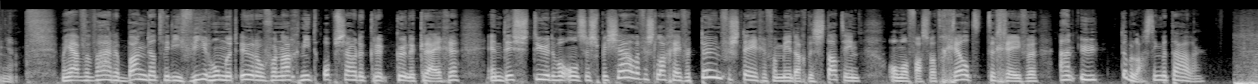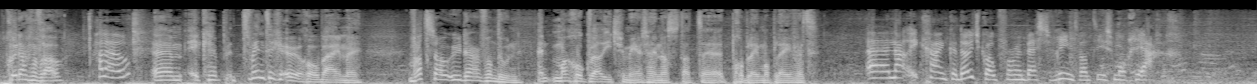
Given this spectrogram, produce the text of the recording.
Maar ja, we waren bang dat we die 400 euro vannacht niet op zouden kunnen krijgen. En dus stuurden we onze speciale verslaggever Teun Verstegen vanmiddag de stad in... om alvast wat geld te geven aan u, de belastingbetaler. Goedendag mevrouw. Hallo. Ehm, ik heb 20 euro bij me. Wat zou u daarvan doen? En het mag ook wel ietsje meer zijn als dat eh, het probleem oplevert. Eh, nou, ik ga een cadeautje kopen voor mijn beste vriend, want die is morgen jarig.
